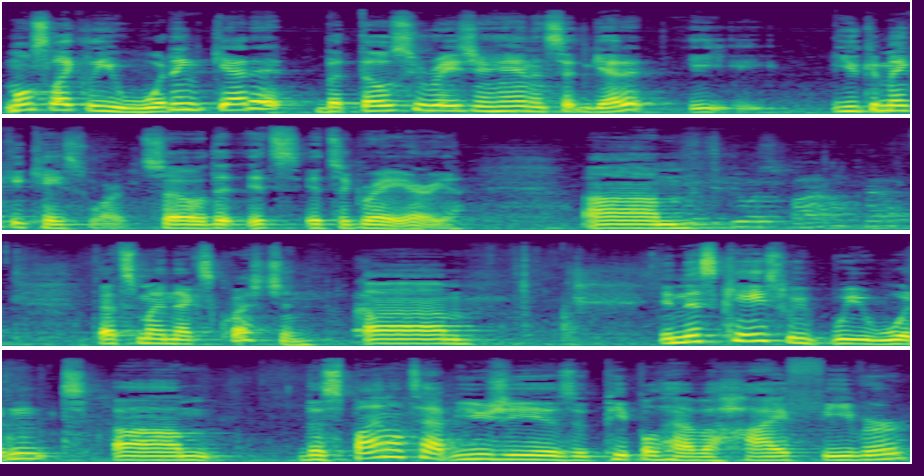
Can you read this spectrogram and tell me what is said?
most likely you wouldn't get it, but those who raise your hand and said get it, you can make a case for it. So that it's it's a gray area. Um, Would you do a spinal tap? That's my next question. Um, in this case, we, we wouldn't. Um, the spinal tap usually is if people have a high fever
